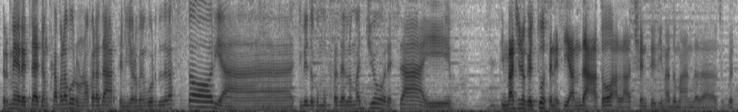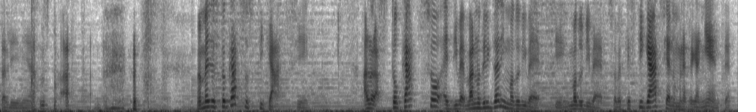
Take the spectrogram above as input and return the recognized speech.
Per me Red Dead è un capolavoro, un'opera d'arte, il miglior open world della storia. Ti vedo come un fratello maggiore, sai immagino che il tuo se ne sia andato alla centesima domanda da, su questa linea, Spartan. Ma meglio sto cazzo sti cazzi. Allora, sto cazzo diver- vanno utilizzati in modo, diversi, in modo diverso, perché sti cazzi non me ne frega niente.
